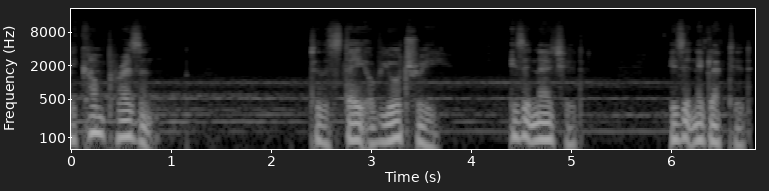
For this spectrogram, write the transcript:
Become present to the state of your tree is it nurtured? Is it neglected?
